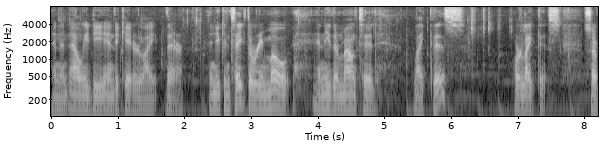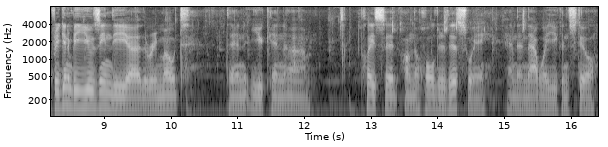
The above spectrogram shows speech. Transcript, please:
and an LED indicator light there. And you can take the remote and either mount it like this or like this. So if you're going to be using the, uh, the remote then you can um, place it on the holder this way and then that way you can still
